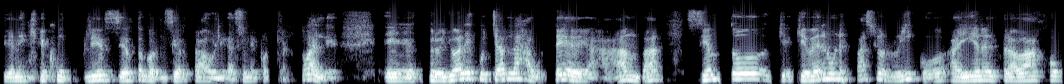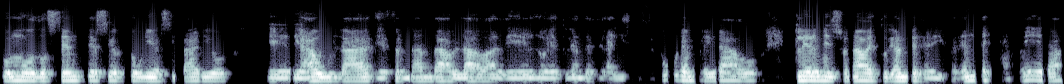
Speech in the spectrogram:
tienen que cumplir, ¿cierto?, con ciertas obligaciones contractuales. Eh, pero yo al escucharlas a ustedes, a ambas, siento que, que, ven un espacio rico ahí en el trabajo como docente, ¿cierto?, universitario eh, de aula. Eh, Fernanda hablaba de los estudiantes de la licenciatura en pregrado, Claire mencionaba estudiantes de diferentes carreras.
